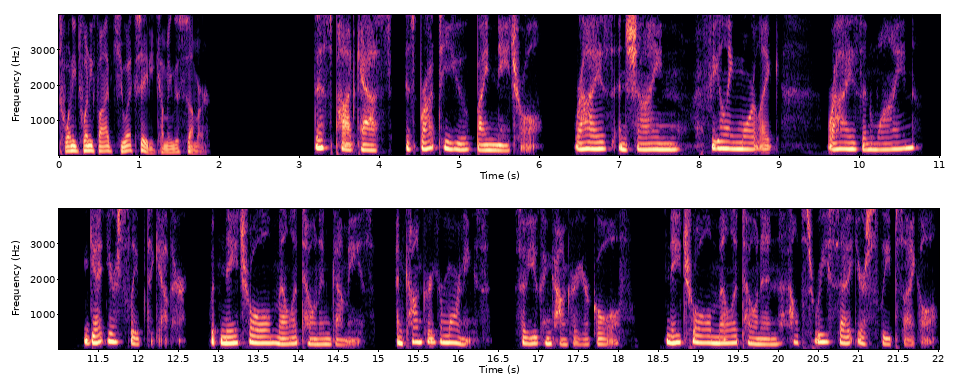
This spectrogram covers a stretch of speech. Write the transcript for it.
2025 QX80 coming this summer. This podcast is brought to you by Natrol. Rise and shine, feeling more like rise and wine. Get your sleep together with Natrol melatonin gummies and conquer your mornings so you can conquer your goals. Natrol melatonin helps reset your sleep cycle.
